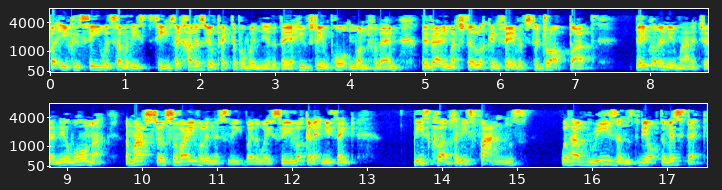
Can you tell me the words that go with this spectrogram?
but you can see with some of these teams, like Huddersfield picked up a win the other day, a hugely important one for them. They're very much still looking favourites to drop, but they've got a new manager, Neil Warnock, a master of survival in this league, by the way. So you look at it and you think, these clubs and these fans will have reasons to be optimistic.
